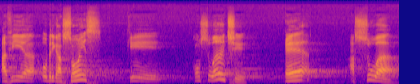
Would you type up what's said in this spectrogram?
havia obrigações que, consoante é a sua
